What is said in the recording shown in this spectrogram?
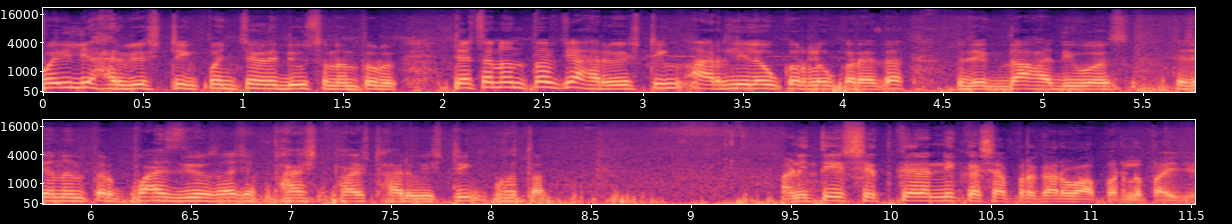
पहिली हार्वेस्टिंग पंचेचाळीस दिवसानंतर होते. त्याच्यानंतरची हार्वेस्टिंग आरली लवकर लवकर येतात. म्हणजे एक दहा दिवस त्याच्यानंतर पाच दिवस अशा फास्ट फास्ट हार्वेस्टिंग होतात. आणि ते शेतकऱ्यांनी कशा प्रकारे वापरलं पाहिजे?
